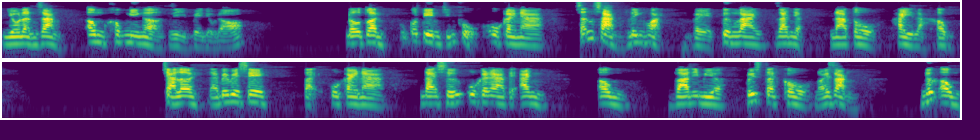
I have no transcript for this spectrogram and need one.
nhiều lần rằng ông không nghi ngờ gì về điều đó. Đầu tuần cũng có tin chính phủ Ukraine sẵn sàng linh hoạt về tương lai gia nhập NATO hay là không. Trả lời đài BBC tại Ukraine, Đại sứ Ukraine tại Anh, ông Vladimir Pristatko nói rằng nước ông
